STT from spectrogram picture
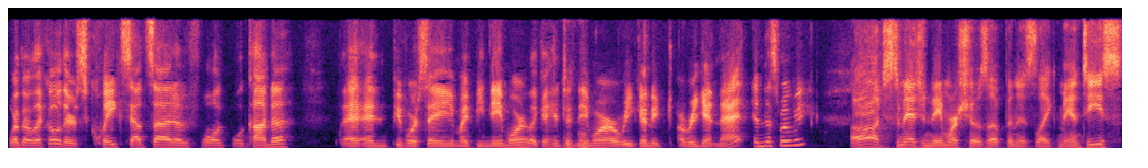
where they're like, oh, there's quakes outside of Wakanda, and people are saying it might be Namor, like a hint Mhm. of Namor. Are we gonna are we getting that in this movie? Oh, just imagine Namor shows up in his like mantis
